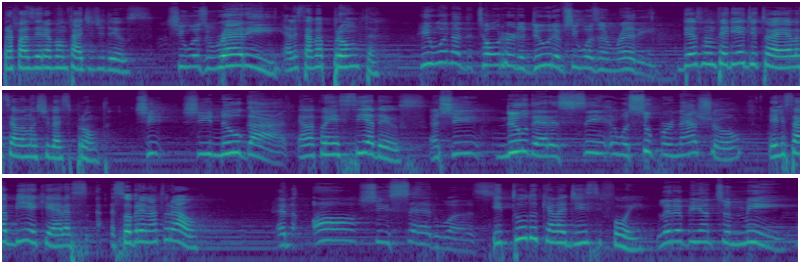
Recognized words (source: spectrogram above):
para fazer a vontade de Deus. She was ready. Ela estava pronta. He wouldn't have told her to do it if she wasn't ready. Deus não teria dito a ela se ela não estivesse pronta. She she knew God. Ela conhecia Deus. And she knew that it, see, it was supernatural. Ele sabia que era sobrenatural. And all she said was, E tudo que ela disse foi: Let it be unto me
